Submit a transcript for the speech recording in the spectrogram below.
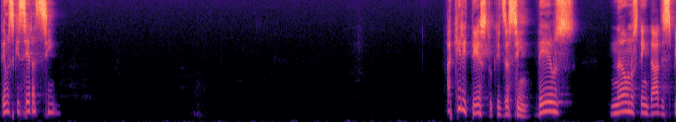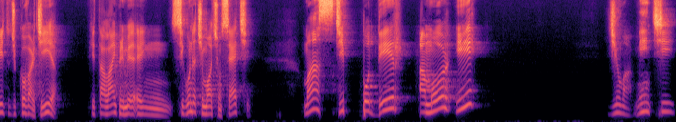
Temos que ser assim. Aquele texto que diz assim: Deus não nos tem dado espírito de covardia, que está lá em, em 2 Timóteo 7, mas de poder, amor e de uma mente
